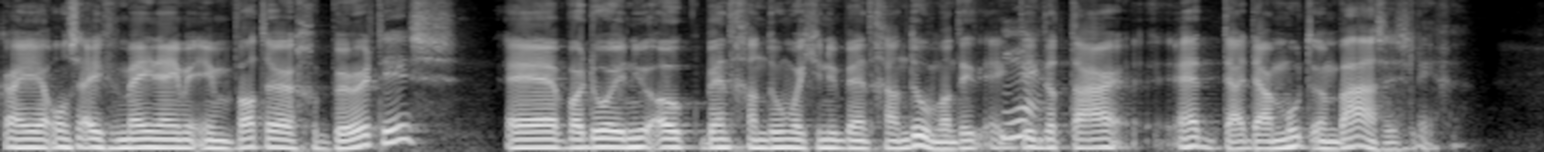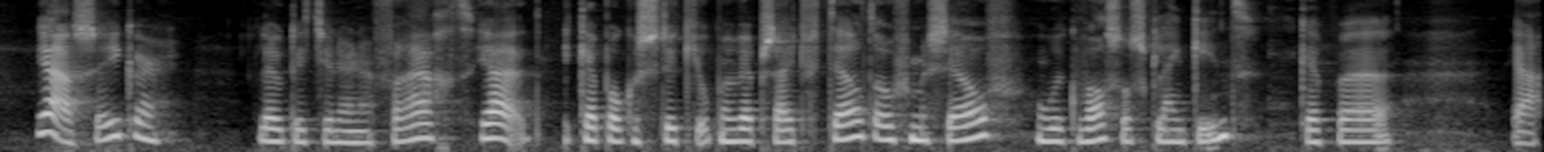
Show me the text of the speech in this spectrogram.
kan je ons even meenemen in wat er gebeurd is, eh, waardoor je nu ook bent gaan doen wat je nu bent gaan doen? Want ik, ik Ja. denk dat daar, hè, daar, daar moet een basis liggen. Ja, zeker. Leuk dat je daarnaar vraagt. Ja, ik heb ook een stukje op mijn website verteld over mezelf, hoe ik was als klein kind. Ik heb, eh, ja,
